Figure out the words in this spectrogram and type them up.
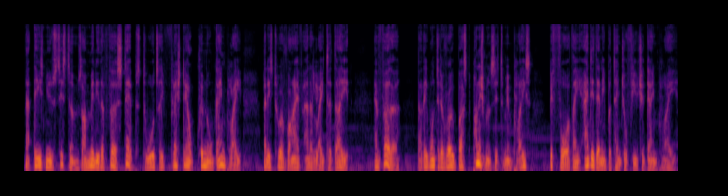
that these new systems are merely the first steps towards a fleshed out criminal gameplay that is to arrive at a later date, and further, that they wanted a robust punishment system in place before they added any potential future gameplay.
